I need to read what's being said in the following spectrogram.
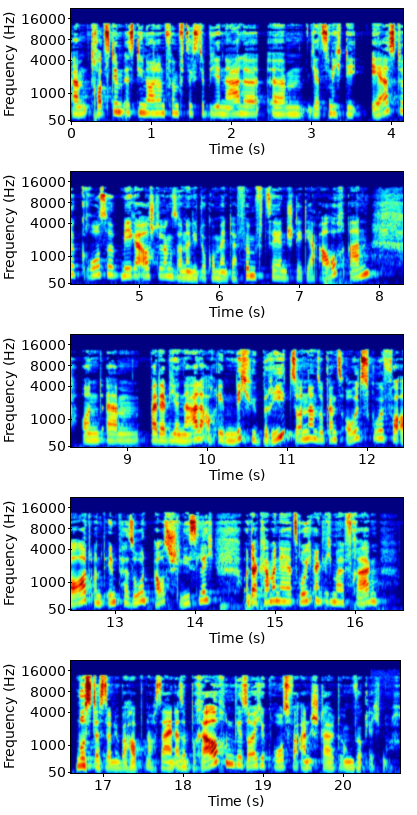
Ähm, trotzdem ist die 59. Biennale ähm, jetzt nicht die erste große Mega-Ausstellung, sondern die Documenta 15 steht ja auch an. Und ähm, bei der Biennale auch eben nicht hybrid, sondern so ganz oldschool vor Ort und in Person ausschließlich. Und da kann man ja jetzt ruhig eigentlich mal fragen, muss das denn überhaupt noch sein? Also brauchen wir solche Großveranstaltungen wirklich noch?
